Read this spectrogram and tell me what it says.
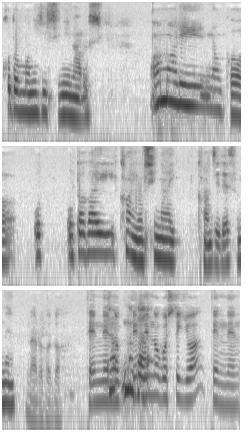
子供に必死になるし、あんまりなんか、お、お互い関与しない感じですね。なるほど。天然の、天然のご指摘は？天然、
